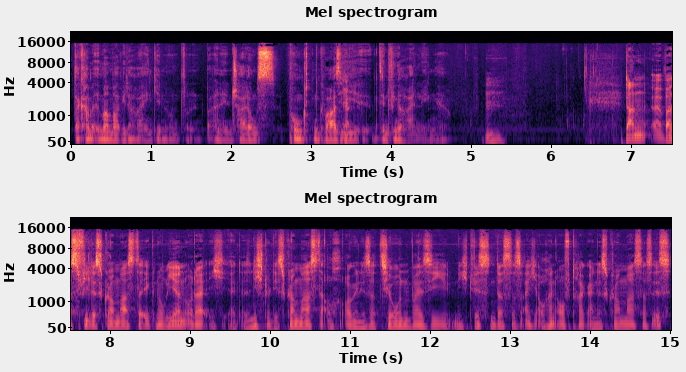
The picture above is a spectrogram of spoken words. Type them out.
da kann man immer mal wieder reingehen und, und an den Entscheidungspunkten quasi ja. den Finger reinlegen. Ja. Mhm. Dann, äh, was viele Scrum Master ignorieren, oder ich, äh, also nicht nur die Scrum Master, auch Organisationen, weil sie nicht wissen, dass das eigentlich auch ein Auftrag eines Scrum Masters ist,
